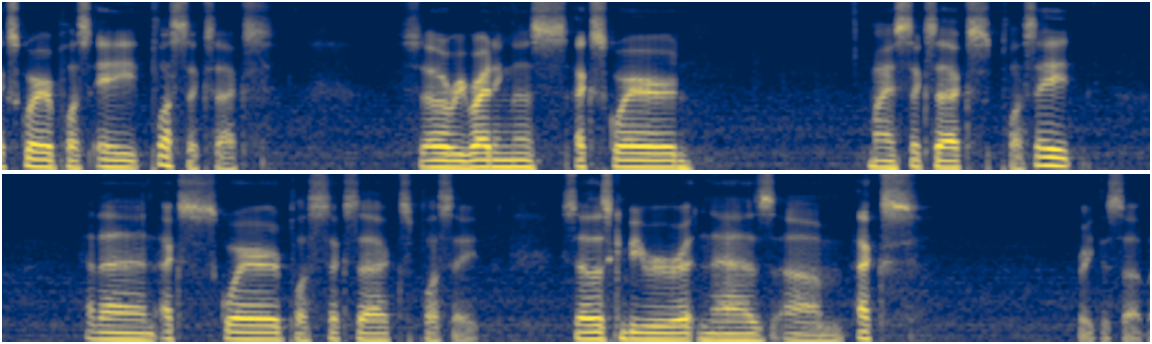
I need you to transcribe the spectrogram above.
x squared plus 8 plus 6x. So rewriting this, x squared minus 6x plus 8, and then x squared plus 6x plus 8. So this can be rewritten as um, x, break this up,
